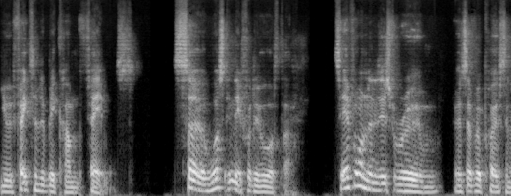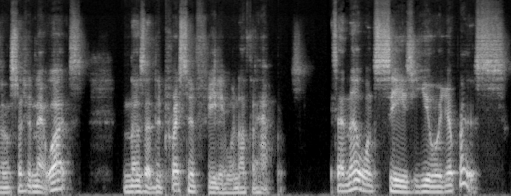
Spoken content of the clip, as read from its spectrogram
you effectively become famous. So, what's in it for the author? So everyone in this room who's ever posted on social networks knows that depressive feeling when nothing happens. That no one sees you or your posts.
